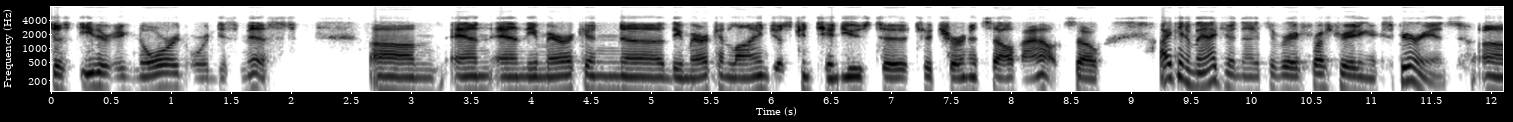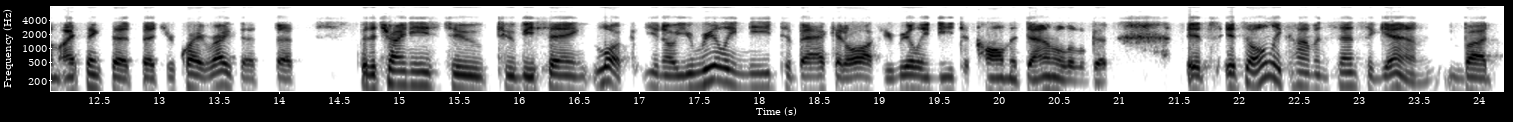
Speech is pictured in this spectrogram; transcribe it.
just either ignored or dismissed um, and and the American uh, the American line just continues to to churn itself out. So I can imagine that it's a very frustrating experience. Um, I think that that you're quite right that that for the Chinese to to be saying, look, you know, you really need to back it off. You really need to calm it down a little bit. It's it's only common sense again, but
